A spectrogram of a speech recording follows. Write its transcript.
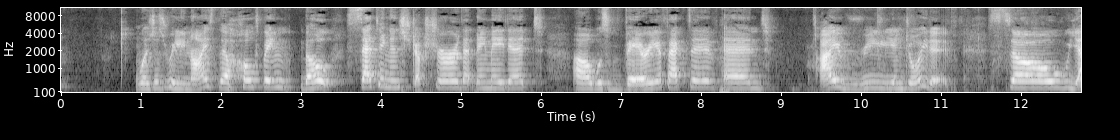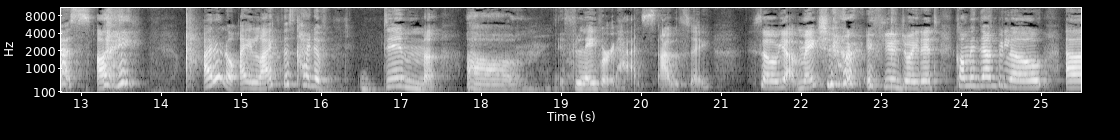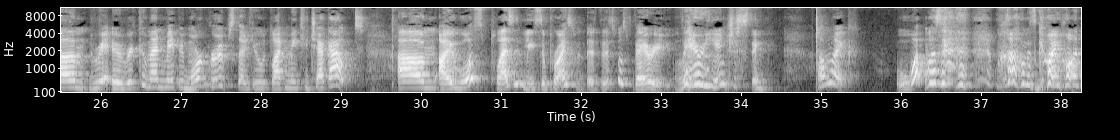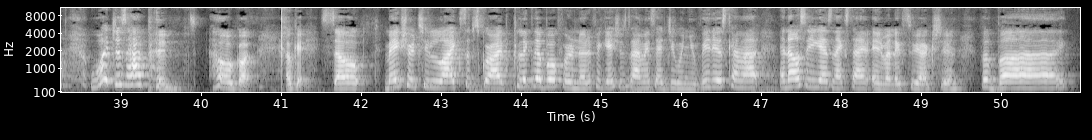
was just really nice. The whole thing, the whole setting and structure that they made it uh, was very effective and I really enjoyed it. So yes, I I don't know. I like this kind of dim um, flavor it has, I would say. So yeah, make sure if you enjoyed it, comment down below. Um, re recommend maybe more groups that you would like me to check out. Um, I was pleasantly surprised with it. This was very, very interesting. I'm like, what was what was going on? What just happened? Oh god. Okay, so Make sure to like, subscribe, click the bell for notifications time I send you when new videos come out. And I'll see you guys next time in my next reaction. Bye bye.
